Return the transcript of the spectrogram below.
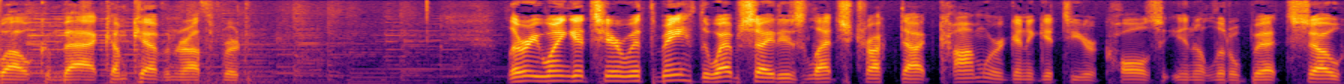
Welcome back. I'm Kevin Rutherford. Larry Winget's here with me. The website is letstruck.com. We're going to get to your calls in a little bit. So,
